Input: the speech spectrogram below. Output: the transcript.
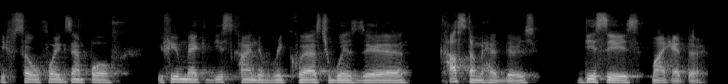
if so, for example, if you make this kind of request with the custom headers, this is my header,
